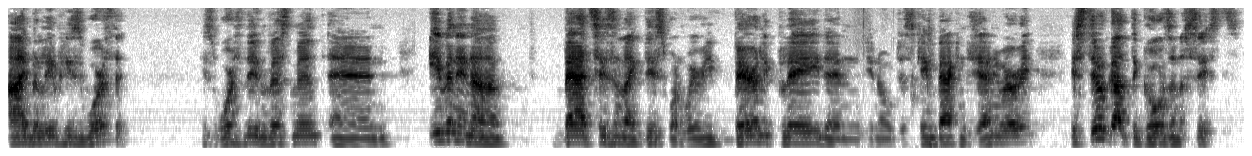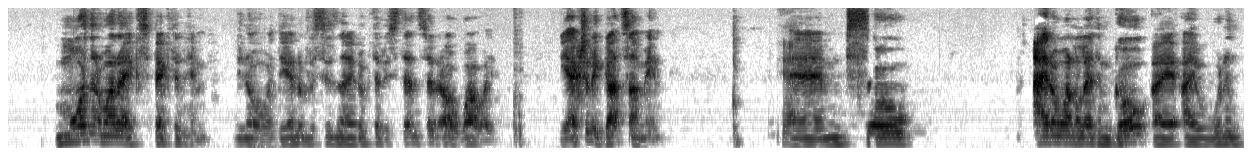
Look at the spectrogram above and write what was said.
I believe he's worth it. He's worth the investment, and even in a bad season like this one, where he barely played and you know just came back in January, he still got the goals and assists more than what I expected him. You know, at the end of the season, I looked at his stats and said, "Oh wow, I, he actually got some in." Yeah. And so I don't want to let him go. I I wouldn't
